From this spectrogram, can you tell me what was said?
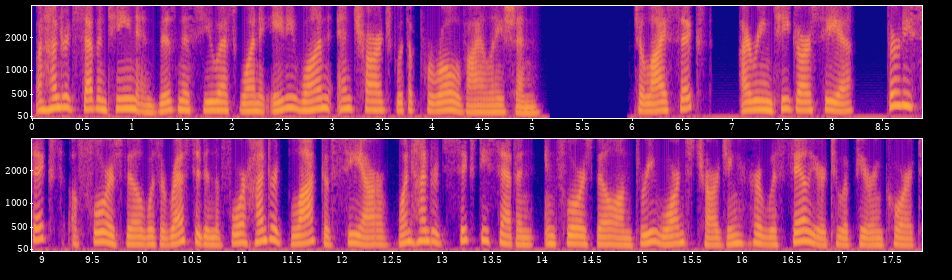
117 and Business US 181 and charged with a parole violation. July 6, Irene T. Garcia, 36, of Floresville was arrested in the 400 block of CR 167 in Floresville on three warrants charging her with failure to appear in court.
